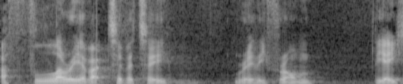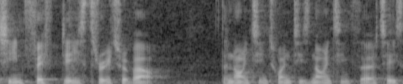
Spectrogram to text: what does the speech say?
a flurry of activity, really from the 1850s through to about the 1920s, 1930s.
